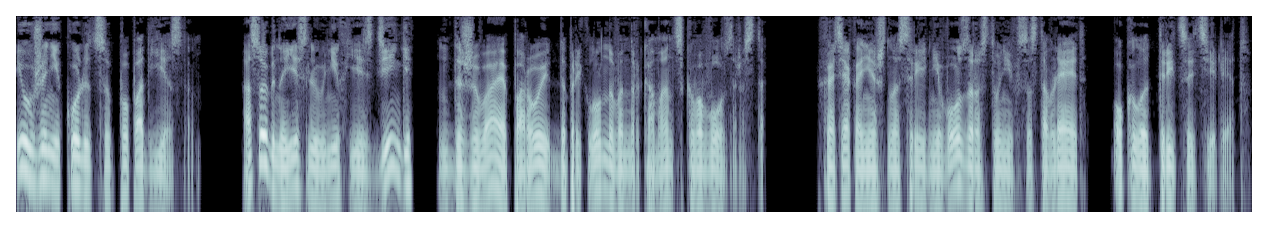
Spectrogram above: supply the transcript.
и уже не колются по подъездам, особенно если у них есть деньги, доживая порой до преклонного наркоманского возраста. Хотя, конечно, средний возраст у них составляет около 30 лет.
